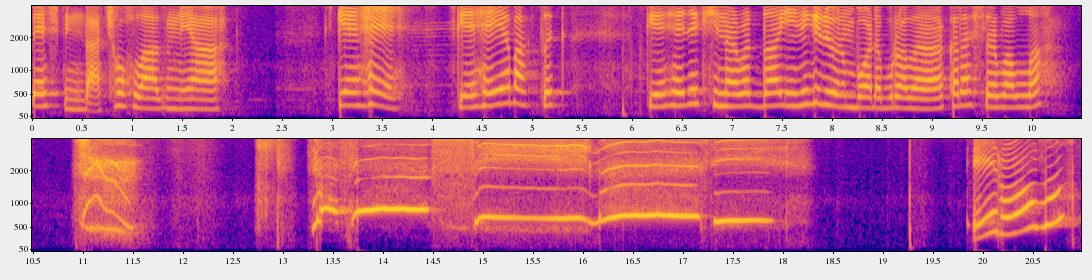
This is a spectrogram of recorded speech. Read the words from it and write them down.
5000 daha çok lazım ya. GH. GH'ye baktık. GH'de kimler var? Daha yeni giriyorum bu arada buralara arkadaşlar valla. Messi! Messi! E Ronaldo?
